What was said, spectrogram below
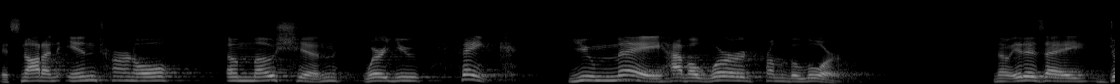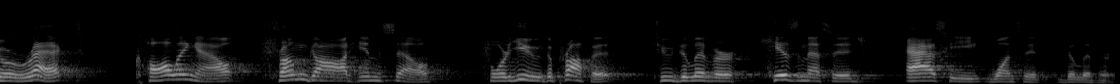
It's not an internal emotion where you think you may have a word from the Lord. No, it is a direct calling out from God Himself for you, the prophet, to deliver His message as He wants it delivered.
